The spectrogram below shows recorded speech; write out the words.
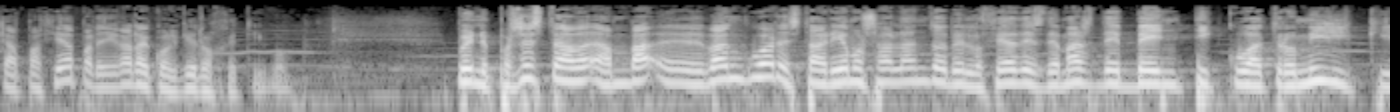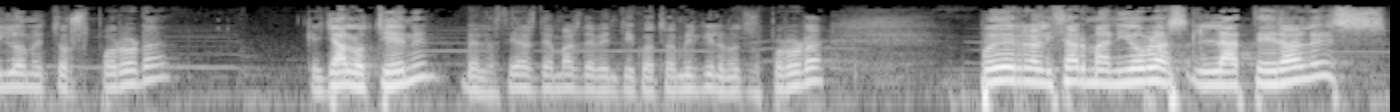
capacidad para llegar a cualquier objetivo. Bueno, pues esta eh, Vanguard estaríamos hablando de velocidades de más de 24.000 kilómetros por hora, que ya lo tienen, velocidades de más de 24.000 kilómetros por hora. Puede realizar maniobras laterales,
